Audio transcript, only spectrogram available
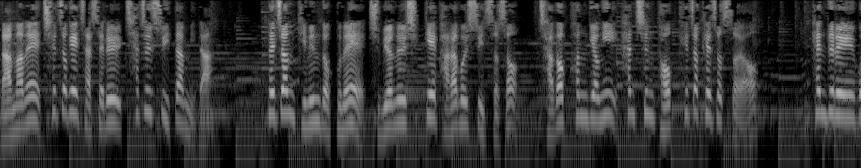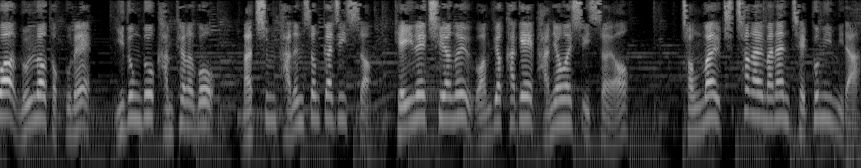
나만의 최적의 자세를 찾을 수 있답니다. 회전 기능 덕분에 주변을 쉽게 바라볼 수 있어서 작업 환경이 한층 더 쾌적해졌어요. 핸드레일과 롤러 덕분에 이동도 간편하고 맞춤 가능성까지 있어 개인의 취향을 완벽하게 반영할 수 있어요. 정말 추천할 만한 제품입니다.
